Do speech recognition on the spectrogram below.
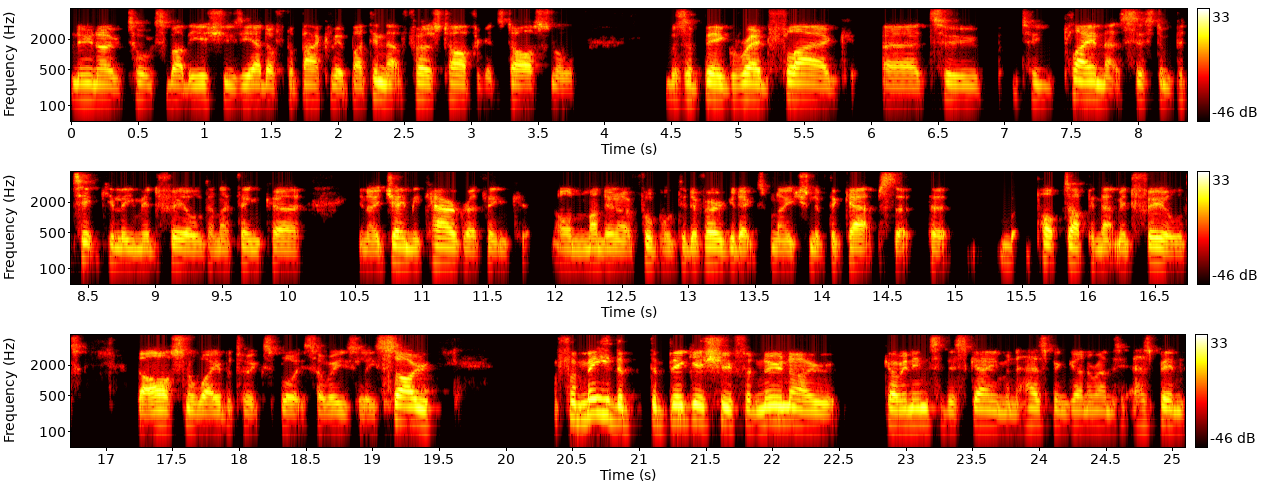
Nuno talks about the issues he had off the back of it, but I think that first half against Arsenal was a big red flag uh, to to play in that system, particularly midfield. And I think uh, you know Jamie Carragher, I think on Monday Night Football, did a very good explanation of the gaps that that popped up in that midfield that Arsenal were able to exploit so easily. So for me, the the big issue for Nuno going into this game and has been going around this has been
